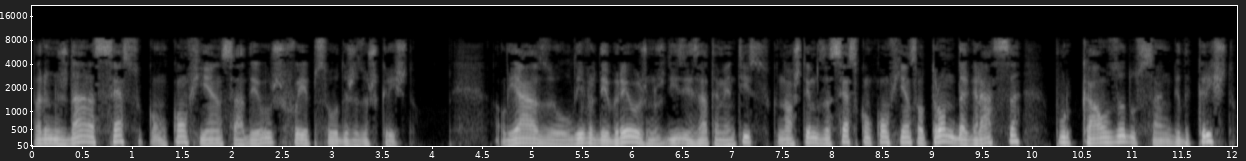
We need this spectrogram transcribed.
para nos dar acesso com confiança a Deus foi a pessoa de Jesus Cristo. Aliás, o livro de Hebreus nos diz exatamente isso, que nós temos acesso com confiança ao trono da graça por causa do sangue de Cristo.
